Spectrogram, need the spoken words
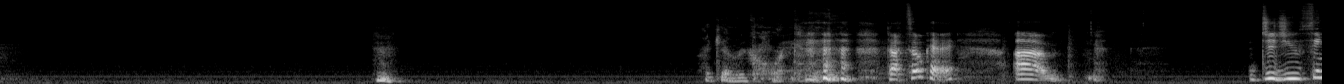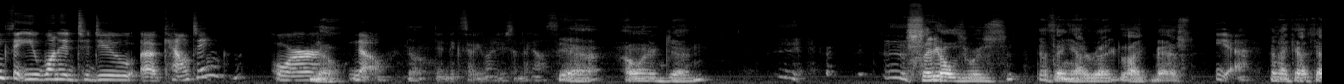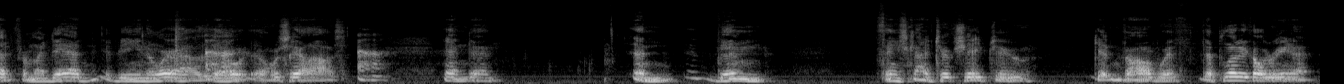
I can't recall it. That's okay. Um, did you think that you wanted to do accounting or No. No. No. Didn't think so. You want to do something else? Yeah, I wanted. Um, sales was the thing I really liked best, Yeah. and I got that from my dad being in the warehouse, the, whole, the wholesale house, Uh-huh. and um, and then things kind of took shape to get involved with the political arena.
